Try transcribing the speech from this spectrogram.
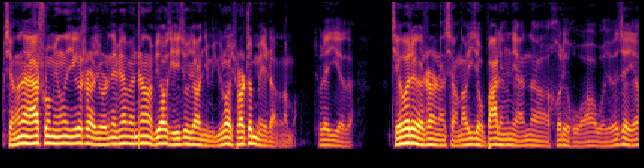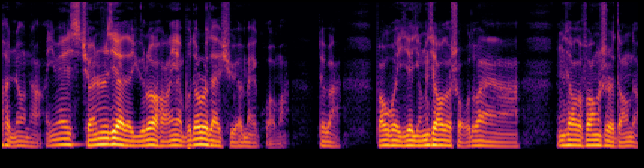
想跟大家说明的一个事儿，就是那篇文章的标题就叫“你们娱乐圈真没人了吗？”就这意思。结合这个事儿呢，想到一九八零年的合理活，我觉得这也很正常，因为全世界的娱乐行业不都是在学美国嘛，对吧？包括一些营销的手段啊、营销的方式等等。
